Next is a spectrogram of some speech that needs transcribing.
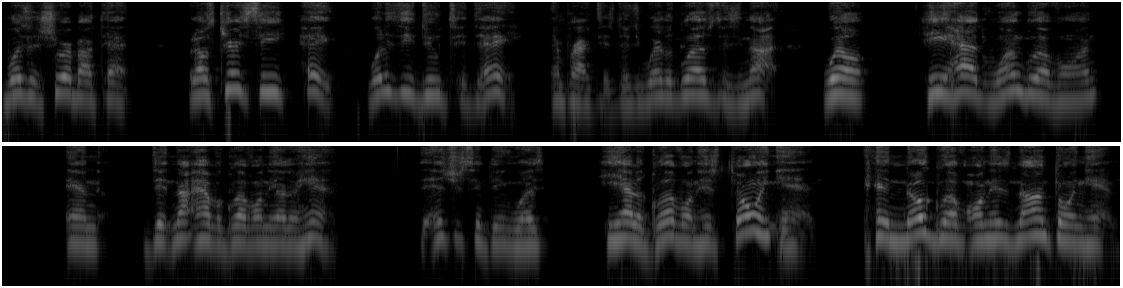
Wasn't sure about that. But I was curious to see, hey, what does he do today in practice? Does he wear the gloves? Does he not? Well, he had one glove on and did not have a glove on the other hand. The interesting thing was he had a glove on his throwing hand and no glove on his non-throwing hand.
